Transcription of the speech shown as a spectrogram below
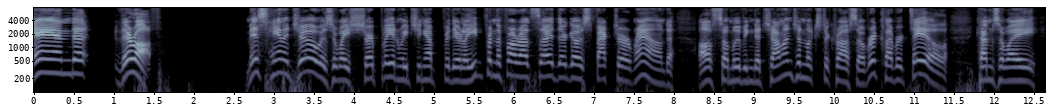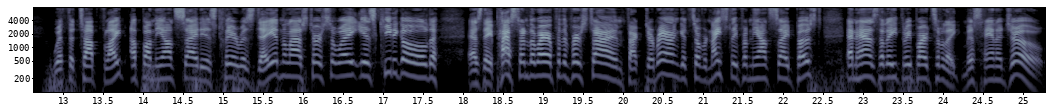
And uh, they're off. Miss Hannah Joe is away sharply and reaching up for their lead. From the far outside, there goes Factor Around, also moving to challenge and looks to cross over. Clever Tail comes away with the top flight. Up on the outside is Clear as Day, and the last horse away is Key to Gold. As they pass under the wire for the first time, Factor Around gets over nicely from the outside post and has the lead three parts of a lake. Miss Hannah Joe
